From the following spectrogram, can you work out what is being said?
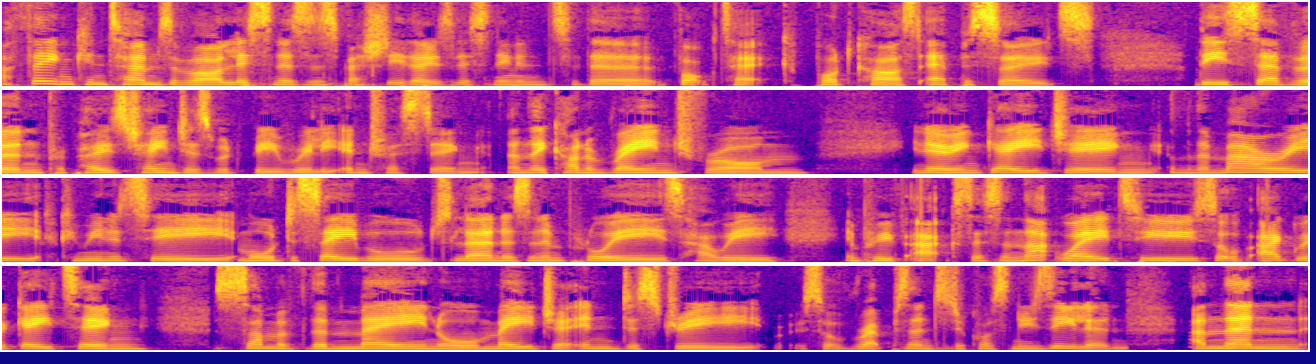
I think in terms of our listeners, and especially those listening into the VocTech podcast episodes, these seven proposed changes would be really interesting. And they kind of range from you know, engaging the Maori community, more disabled learners and employees, how we improve access in that way to sort of aggregating some of the main or major industry sort of represented across New Zealand. And then,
